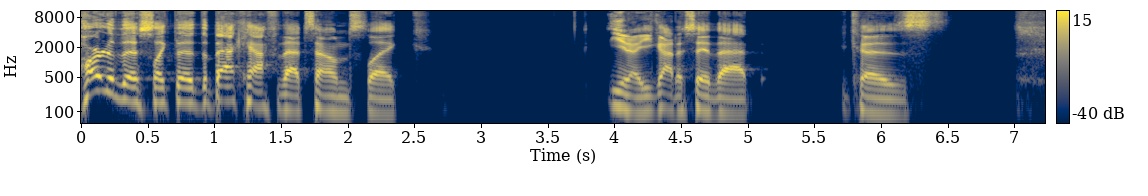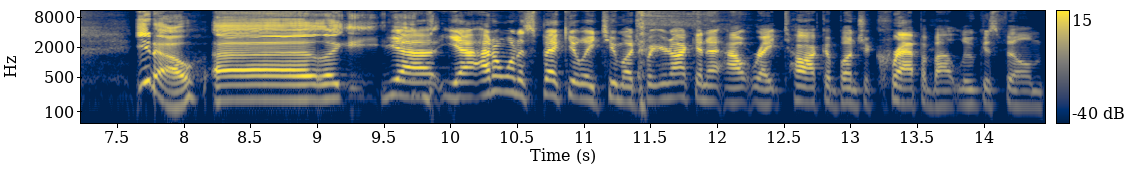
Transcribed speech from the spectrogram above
part of this, like the the back half of that sounds like, you know, you got to say that because, you know, uh, like Yeah, yeah. I don't want to speculate too much, but you're not going to outright talk a bunch of crap about Lucasfilm,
